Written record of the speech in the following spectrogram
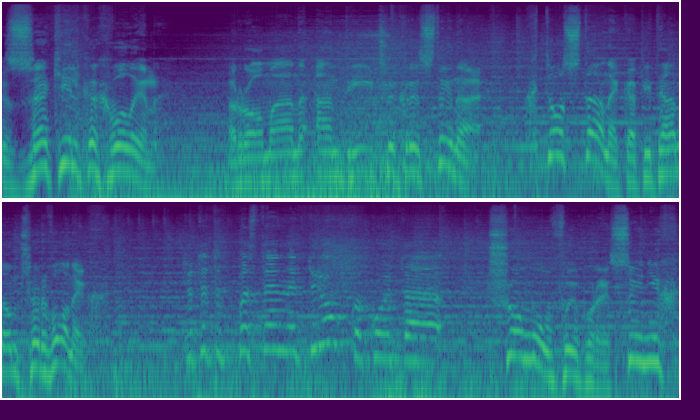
За кілька хвилин Роман, Андрій чи Кристина. Хто стане капітаном червоних? Вот этот постоянный треп какой-то Чому вибори синіх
